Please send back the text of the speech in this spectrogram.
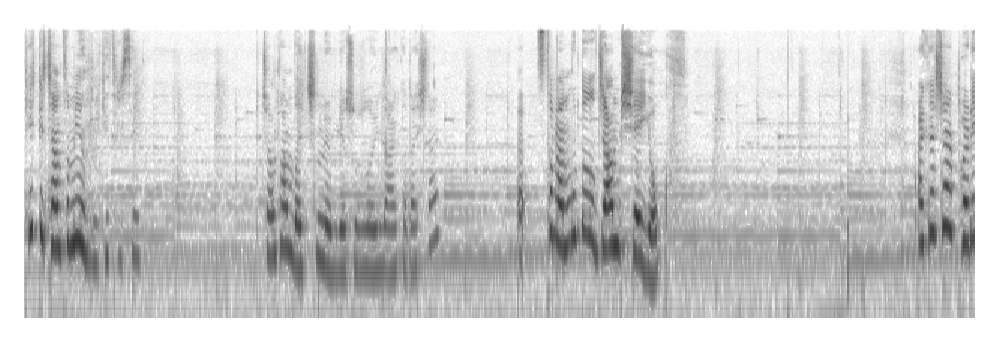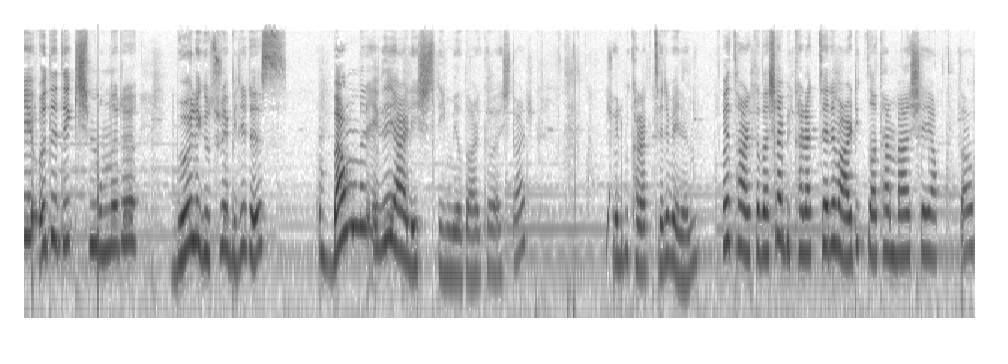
Keşke çantamı yanıma getirseydim. Çantam da açılmıyor biliyorsunuz oyunda arkadaşlar. Evet, tamam burada alacağım bir şey yok. Arkadaşlar parayı ödedik. Şimdi bunları böyle götürebiliriz. Ben bunları evde yerleştireyim ya da arkadaşlar. Şöyle bir karakteri verin. Evet arkadaşlar bir karakteri verdik. Zaten ben şey yaptıktan.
